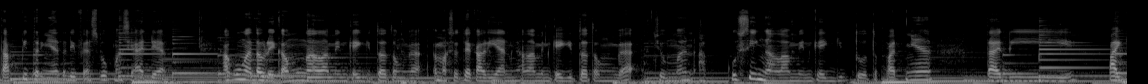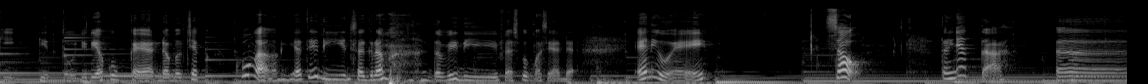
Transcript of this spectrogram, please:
tapi ternyata di Facebook masih ada. Aku nggak tahu deh kamu ngalamin kayak gitu atau enggak eh, maksudnya kalian ngalamin kayak gitu atau enggak cuman aku sih ngalamin kayak gitu. Tepatnya tadi pagi gitu. Jadi aku kayak double check kok nggak ngeliat ya di Instagram? Tapi di Facebook masih ada. Anyway so ternyata uh,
